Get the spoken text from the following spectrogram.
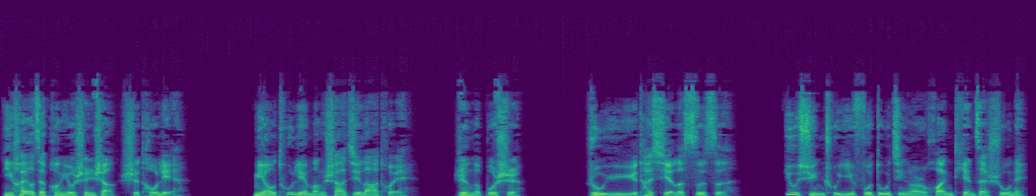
你还要在朋友身上使头脸。”苗秃连忙杀鸡拉腿，认了不是。如玉与他写了四字。又寻出一副镀金耳环，填在书内，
